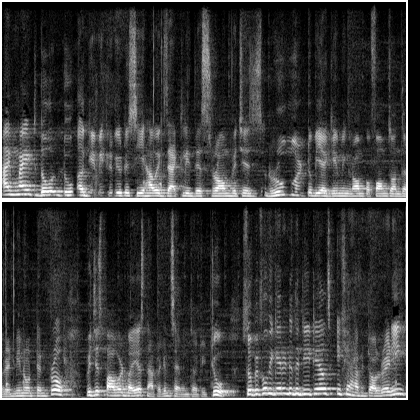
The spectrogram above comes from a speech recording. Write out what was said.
I might though do a gaming review to see how exactly this ROM, which is rumored to be a gaming ROM, performs on the Redmi Note 10 Pro, which is powered by a Snapdragon 732. So before we get into the details, if you haven't already,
